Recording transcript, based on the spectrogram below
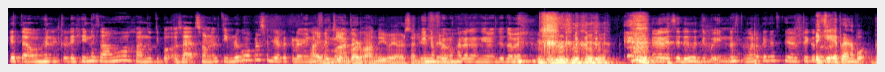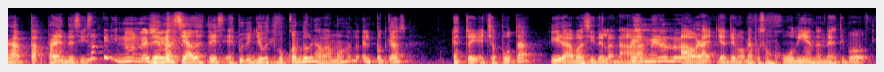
que estábamos en el colegio y nos estábamos bajando, tipo, o sea, sonó el timbre como para salir al recreo y nos Ay, me estoy la- encorvando y voy a ver salir y nos feo. fuimos a la cantina, yo también. a veces de ese tipo, y nos, bueno, cállate, yo estoy Es que, espera, espera, pa- paréntesis. No, no, la Demasiado estrés es porque yo, tipo, cuando grabamos el podcast, estoy hecho puta y grabamos así de la nada. Primero lo- Ahora yo tengo, me puse un hoodie, ¿entendés? Tipo, no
